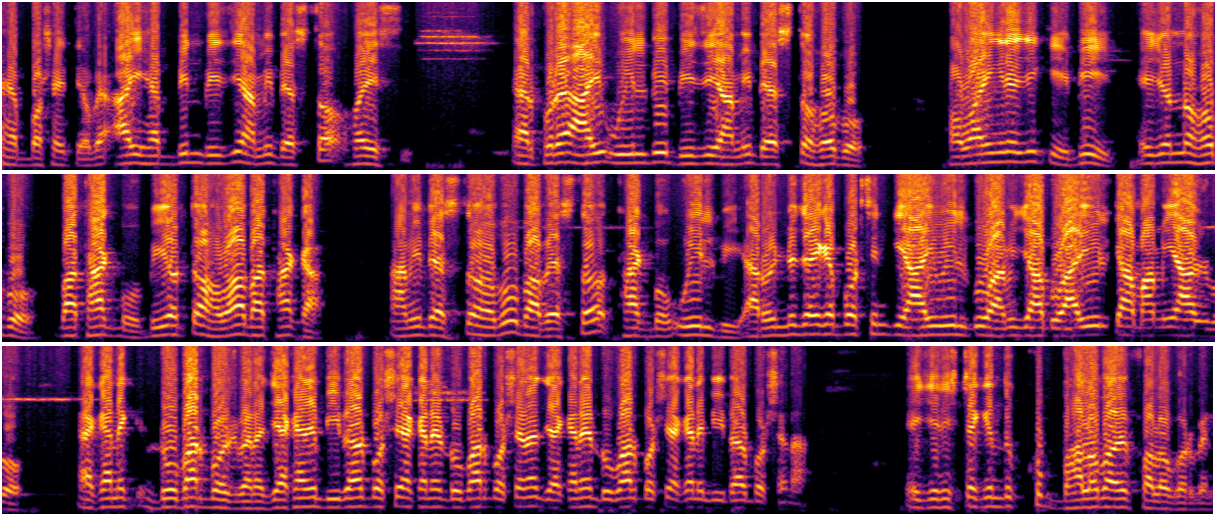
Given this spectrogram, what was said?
হ্যাভ বসাইতে হবে। আই হ্যাভ বিন বিজি, আমি ব্যস্ত হয়েছি। তারপরে আই উইল বি বিজি, আমি ব্যস্ত হব। হওয়া ইংরেজি কি? বি এই জন্য হব বা থাকব। বি অর্থ হওয়া বা থাকা। আমি ব্যস্ত হব বা ব্যস্ত থাকব, উইল বি। আর অন্য জায়গায় পড়ছেন কি? আই উইল গো, আমি যাব। আই উইল কাম আমি আসব। এখানে ডোবার বসবে না, যেখানে বিবার বসে এখানে ডোবার বসে না, যেখানে ডোবার বসে এখানে বিবার বসে না। এই জিনিসটা কিন্তু খুব ভালোভাবে ফলো করবেন।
